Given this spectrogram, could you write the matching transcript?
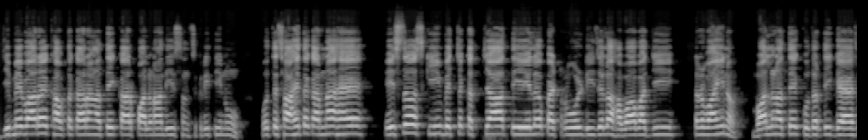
ਜ਼ਿੰਮੇਵਾਰ ਖਪਤਕਾਰਾਂ ਅਤੇ ਕਰ ਪਾਲਣਾ ਦੀ ਸੰਸਕ੍ਰਿਤੀ ਨੂੰ ਉਤਸ਼ਾਹਿਤ ਕਰਨਾ ਹੈ। ਇਸ ਸਕੀਮ ਵਿੱਚ ਕੱਚਾ ਤੇਲ, ਪੈਟਰੋਲ, ਡੀਜ਼ਲ, ਹਵਾਬਾਜੀ ਟਰਬਾਈਨ, ਬਾਲਣ ਅਤੇ ਕੁਦਰਤੀ ਗੈਸ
